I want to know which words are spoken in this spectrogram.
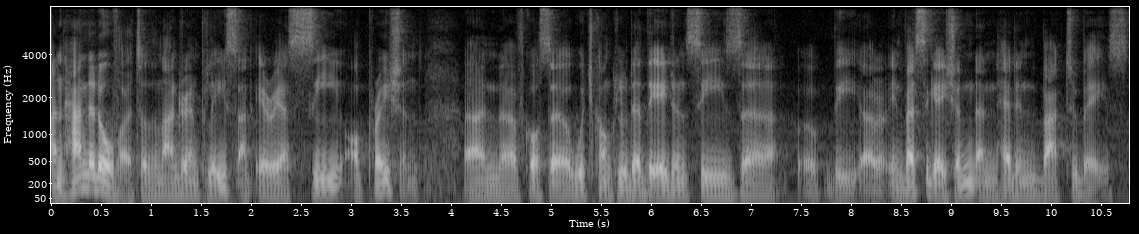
and handed over to the Nigerian police at Area C operation, and uh, of course, uh, which concluded the agency's uh, uh, the uh, investigation and heading back to base.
